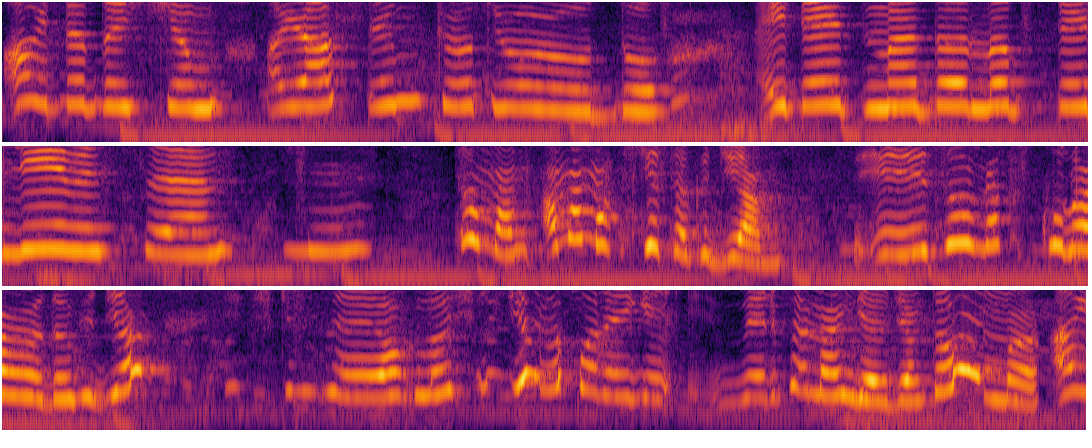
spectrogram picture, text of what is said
arkadaşım hayatım çok yoruldu. Edetme dalıp deli misin? Ne? Tamam ama maske takacağım. Ee, sonra kolonya dökeceğim. Hiç kimseye yaklaşmayacağım ve parayı verip hemen geleceğim tamam mı? Ay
